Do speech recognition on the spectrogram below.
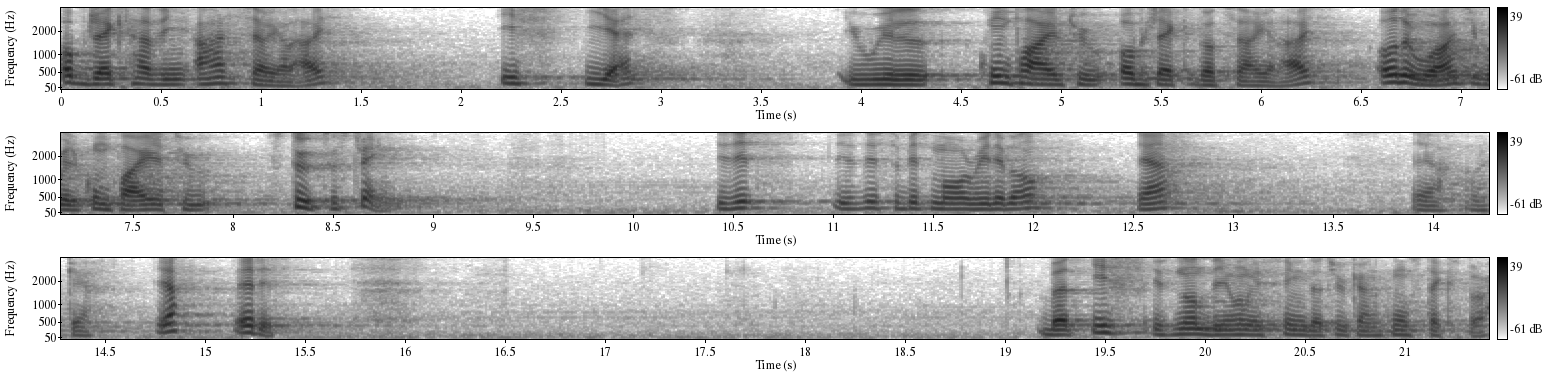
object having as serialize? If yes, you will compile to object.serialize. Otherwise, you will compile to std to string. Is, it, is this a bit more readable? Yeah? Yeah, okay. Yeah, it is. But if is not the only thing that you can constexpr.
